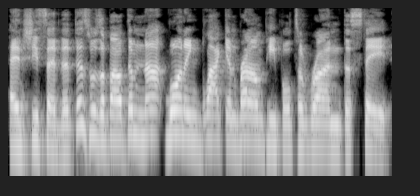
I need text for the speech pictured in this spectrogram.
and she said that this was about them not wanting black and brown people to run the state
